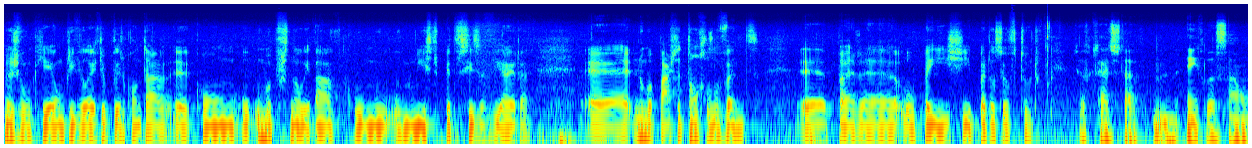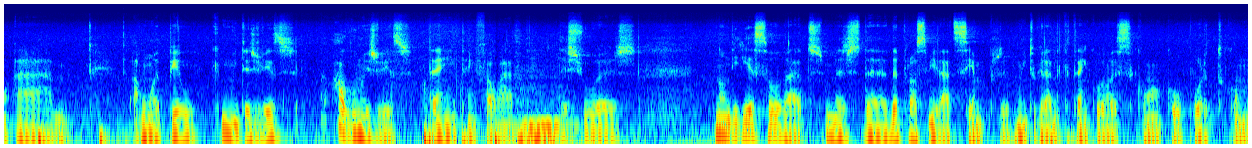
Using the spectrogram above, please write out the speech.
mas o que é um privilégio poder contar com uma personalidade como o Ministro Pedro Cisa Vieira numa pasta tão relevante para o país e para o seu futuro. Sr. Secretário de Estado, em relação a, a, um apelo que muitas vezes, algumas vezes, tem, tem falado das suas, não diria saudades, mas da, da proximidade sempre muito grande que tem com, esse, com, com o Porto, com,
